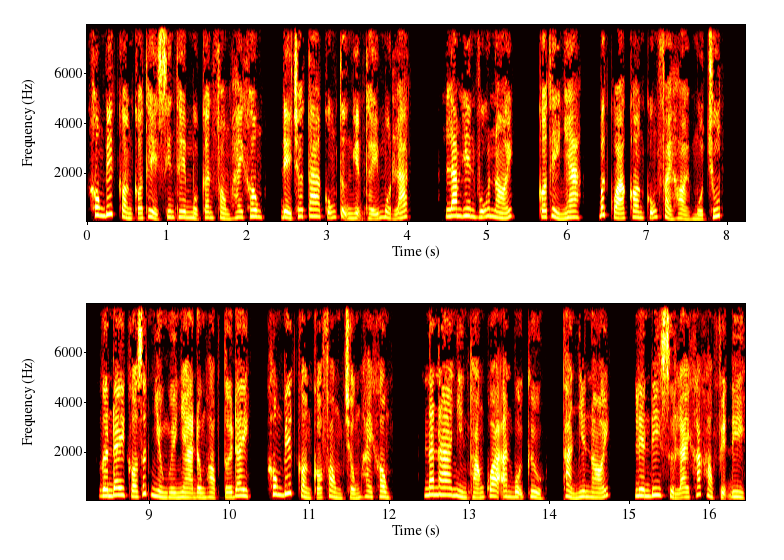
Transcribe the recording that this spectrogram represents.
không biết còn có thể xin thêm một căn phòng hay không, để cho ta cũng tự nghiệm thấy một lát. Lam Hiên Vũ nói, có thể nha, bất quá con cũng phải hỏi một chút. Gần đây có rất nhiều người nhà đồng học tới đây, không biết còn có phòng trống hay không. Nana nhìn thoáng qua An Bội Cửu, thản nhiên nói, liền đi Sử Lai Khắc học viện đi.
